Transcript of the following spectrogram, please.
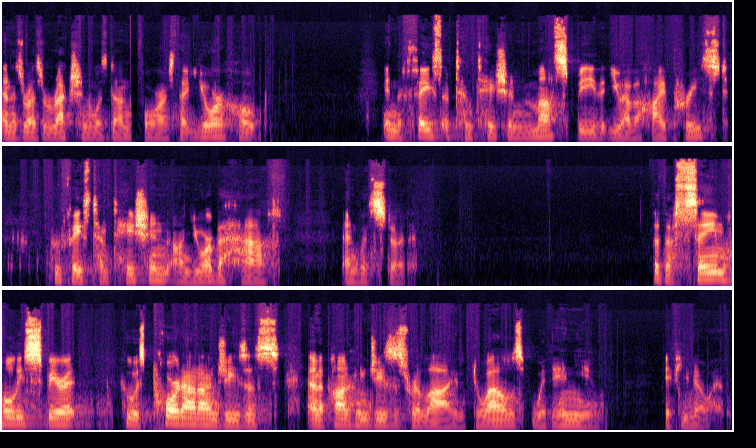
and his resurrection, was done for us. That your hope in the face of temptation must be that you have a high priest who faced temptation on your behalf and withstood that the same Holy Spirit who was poured out on Jesus and upon whom Jesus relied dwells within you if you know him.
